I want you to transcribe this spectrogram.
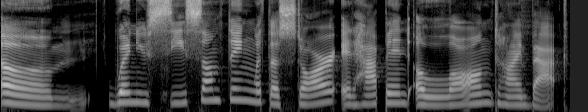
Um, when you see something with a star, it happened a long time back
